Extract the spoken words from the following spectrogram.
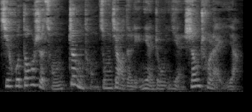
几乎都是从正统宗教的理念中衍生出来一样。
